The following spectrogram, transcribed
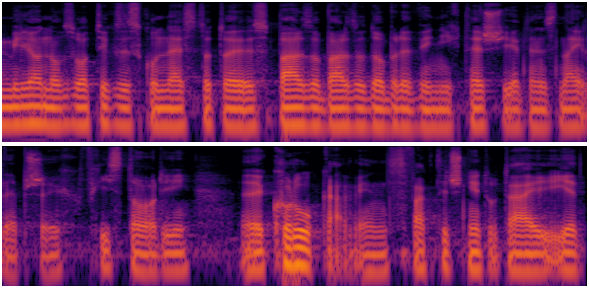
milionów złotych zysku netto to jest bardzo, bardzo dobry wynik, też jeden z najlepszych w historii e, Kruka, więc faktycznie tutaj jest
